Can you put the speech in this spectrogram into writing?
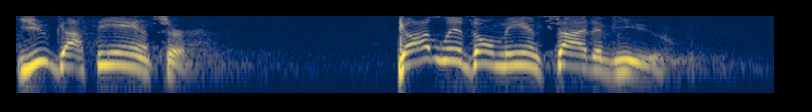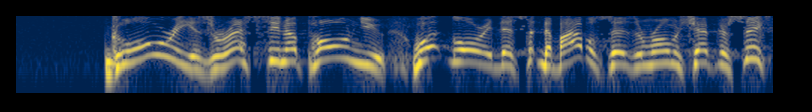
You've got the answer. God lives on the inside of you. Glory is resting upon you. What glory? This, the Bible says in Romans chapter 6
